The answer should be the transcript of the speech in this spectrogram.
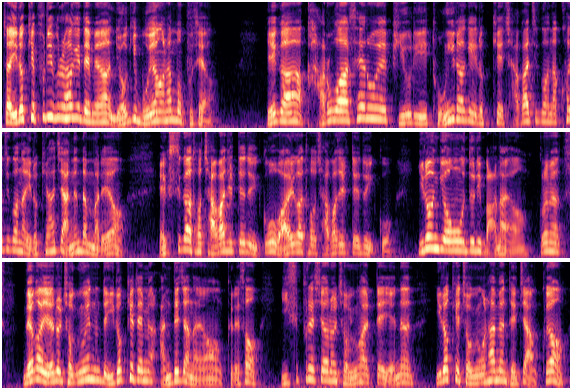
자 이렇게 프리뷰를 하게 되면 여기 모양을 한번 보세요. 얘가 가로와 세로의 비율이 동일하게 이렇게 작아지거나 커지거나 이렇게 하지 않는단 말이에요. x가 더 작아질 때도 있고 y가 더 작아질 때도 있고 이런 경우들이 많아요. 그러면 내가 얘를 적용했는데 이렇게 되면 안 되잖아요. 그래서 익스프레션을 적용할 때 얘는 이렇게 적용을 하면 되지 않고요.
